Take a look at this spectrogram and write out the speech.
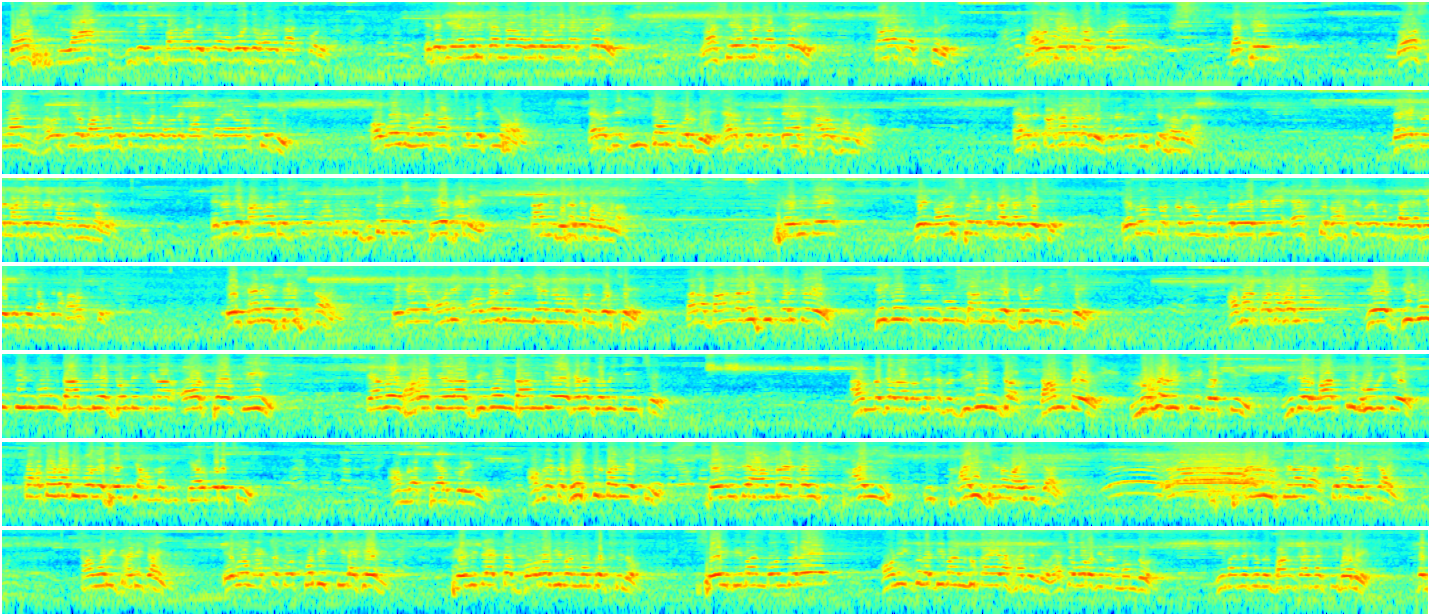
দশ লাখ বিদেশি বাংলাদেশে অবৈধভাবে কাজ করে। এটা কি আমেরিকানরা অবৈধভাবে কাজ করে? রাশিয়ানরা কাজ করে? কারা কাজ করে? ভারতীয়রা কাজ করে? দেখেন, দশ লাখ ভারতীয় বাংলাদেশে অবৈধভাবে কাজ করে, এর অর্থ কি? অবৈধভাবে কাজ করলে কি হয়? এরা যে ইনকাম করবে, এর উপর কোনো ট্যাক্স আরোপ হবে না। এরা যে টাকা পাঠাবে, সেটা কোনো লিস্টেড হবে না। জায়গায় করে লাগে যে টাকা নিয়ে যাবে। এটা যে বাংলাদেশকে কতটুকু ভিতর থেকে খেয়ে ফেলে তা আমি বোঝাতে পারব না। ফেনীতে যে নয়শো একর জায়গা দিয়েছে এবং চট্টগ্রাম বন্দরের এখানে একশো দশ একরের মতো জায়গা দিয়েছে শেখ হাসিনা ভারতকে। এইখানে শেষ নয়। এখানে অনেক অবৈধ ইন্ডিয়ানরা অবস্থান করছে। তারা বাংলাদেশি পরিচয়ে দ্বিগুণ, তিনগুণ দাম দিয়ে জমি কিনছে। আমার কথা হলো যে দ্বিগুণ, তিনগুণ দাম দিয়ে জমি কেনার অর্থ কি? কেন ভারতীয়রা দ্বিগুণ দাম দিয়ে এখানে জমি কিনছে? আমরা যারা তাদের কাছে দ্বিগুণ দাম পেয়ে লোভে বিক্রি করছি, নিজের মাতৃভূমিকে কতটা বিপদে ফেলছি, আমরা কি খেয়াল করেছি? আমরা খেয়াল করিনি। আমরা একটা ভেস্টুন বানিয়েছি। সেদিকে আমরা একটা স্থায়ী স্থায়ী সেনাবাহিনী চাই। স্থায়ী সেনা সেনা চাই। সামরিক ঘাঁটি চাই। এবং একটা তথ্য দিচ্ছি, দেখেন। ফেনীতে একটা বড় বিমানবন্দর ছিল। সেই বিমানবন্দরে অনেকগুলো বিমান লুকায় রাখা যেত এত বড় বিমানবন্দর। বিমানের জন্য বাংকার না কি বলে?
